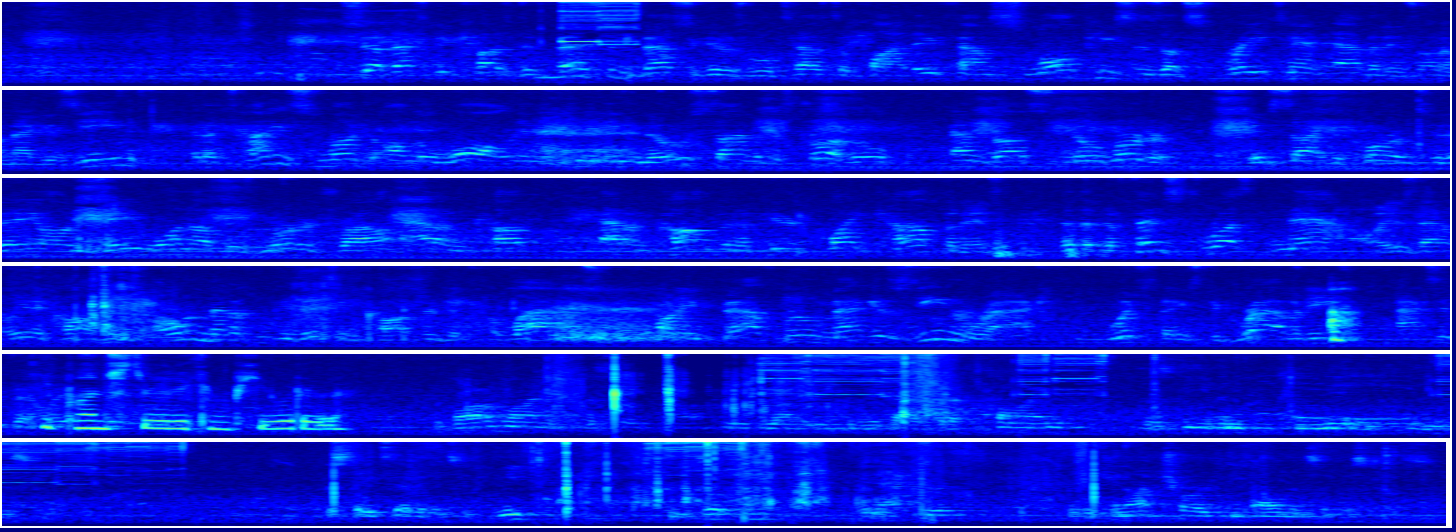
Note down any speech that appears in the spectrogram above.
Chef, that's because defense investigators will testify they found small pieces of spray tan evidence on a magazine and a tiny smudge on the wall indicating no sign of a struggle and thus no murder. Inside the courtroom today on day one of his murder trial, Adam Cup, Adam Kaufman appeared quite confident that the defense thrust now is that Alina Kaufman's own medical condition caused her to collapse on a bathroom magazine rack, which thanks to gravity, oh, accidentally He punched through the computer. The bottom line is the state cannot prove beyond a reasonable doubt that a crime was even committed in this case. The state's evidence is weak, conflicting, inaccurate, and we cannot charge the elements of this case.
